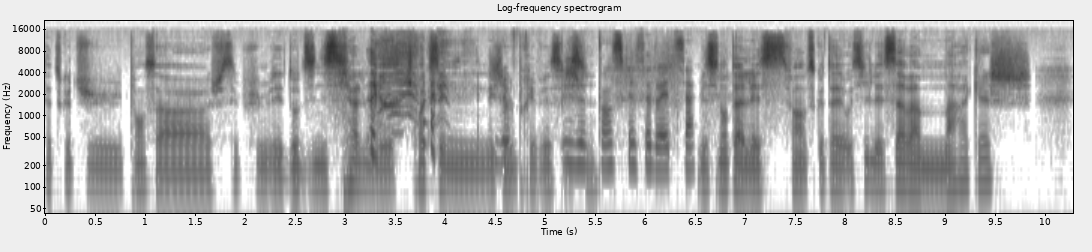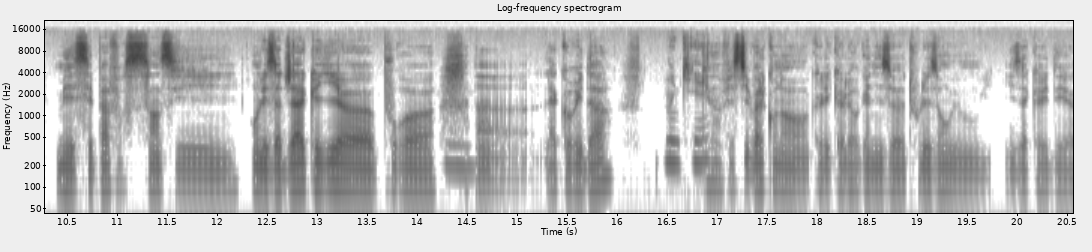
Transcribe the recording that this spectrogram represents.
peut-être que tu penses à, je sais plus, les d'autres initiales, mais je crois que c'est une Je- école privée, Je pense que ça doit être ça. Mais sinon, tu as les. Enfin, parce que tu as aussi les SAV à Marrakech, mais c'est pas forcément. On les a déjà accueillis euh, pour euh, Mm. un- la corrida, qui est un festival a- que l'école organise euh, tous les ans où ils accueillent des, euh,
